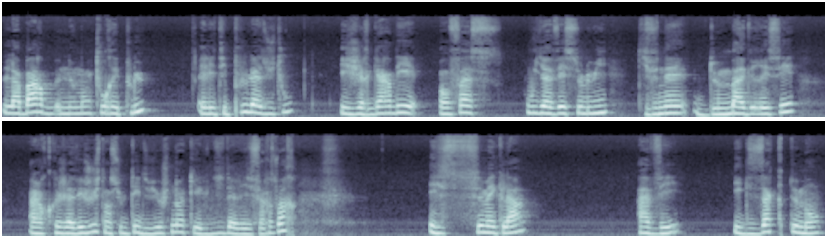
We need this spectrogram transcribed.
la barbe ne m'entourait plus. Elle était plus là du tout. Et j'ai regardé en face où il y avait celui qui venait de m'agresser alors que j'avais juste insulté du vieux schnock et lui dit d'aller faire voir. Et ce mec-là avait exactement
